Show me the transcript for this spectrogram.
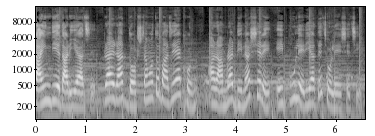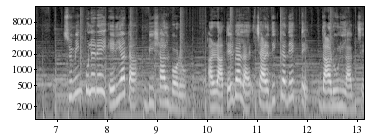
লাইন দিয়ে দাঁড়িয়ে আছে। প্রায় রাত দশটা মতো বাজে এখন আর আমরা ডিনার সেরে এই পুল এরিয়াতে চলে এসেছি। সুইমিং পুলের এই এরিয়াটা বিশাল বড় আর রাতের বেলায় চারিদিকটা দেখতে দারুণ লাগছে।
